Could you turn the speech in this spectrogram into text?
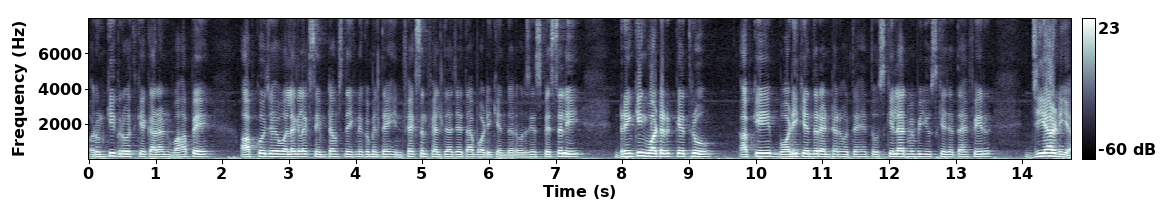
और उनकी ग्रोथ के कारण वहाँ पे आपको जो है वो अलग अलग सिम्टम्स देखने को मिलते हैं इन्फेक्शन फैलता जाता है बॉडी के अंदर और ये स्पेशली ड्रिंकिंग वाटर के थ्रू आपकी बॉडी के अंदर एंटर होते हैं तो उसके इलाज में भी यूज़ किया जाता है, फिर जियार्डिया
